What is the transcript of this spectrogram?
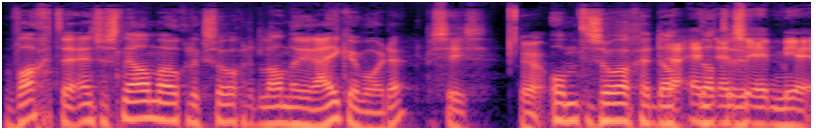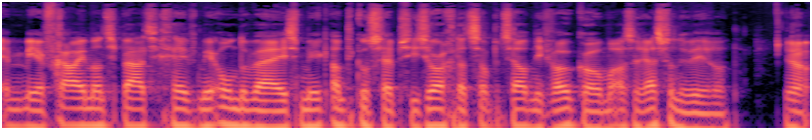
wachten en zo snel mogelijk zorgen dat landen rijker worden. Precies. Om te zorgen dat... ja, en dat en er- ze meer, meer vrouwenemancipatie geven, meer onderwijs, meer anticonceptie. Zorgen dat ze op hetzelfde niveau komen als de rest van de wereld. ja.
